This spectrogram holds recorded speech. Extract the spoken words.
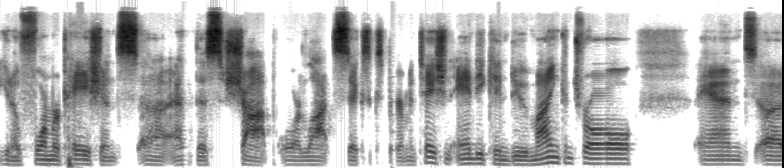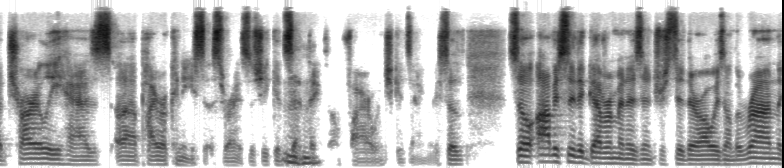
you know, former patients uh, at this shop or Lot Six experimentation. Andy can do mind control, and uh, Charlie has uh, pyrokinesis, right? So she can set Mhm. things on fire when she gets angry. So, so obviously the government is interested. They're always on the run. The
